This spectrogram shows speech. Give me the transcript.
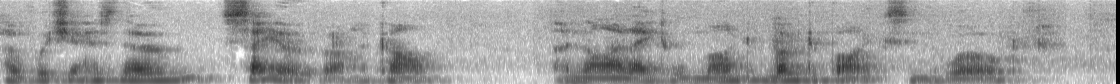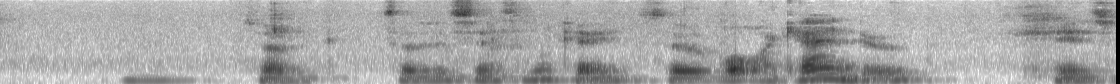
of which it has no say over. I can't annihilate all motorbikes in the world. So, so a sense, okay, so what I can do is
